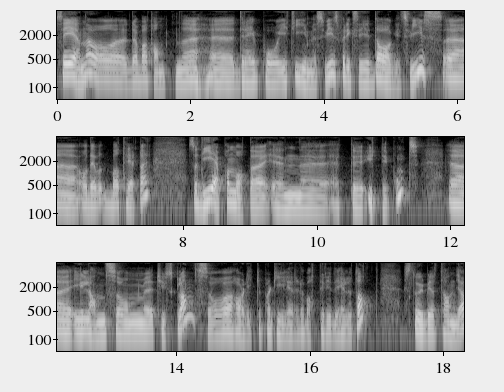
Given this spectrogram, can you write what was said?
scene, og debattantene eh, drev på i timevis, for ikke å si dagevis, eh, og debatterte. Så de er på en måte en, eh, et ytterpunkt. I land som Tyskland så har de ikke partilederdebatter i det hele tatt. Storbritannia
